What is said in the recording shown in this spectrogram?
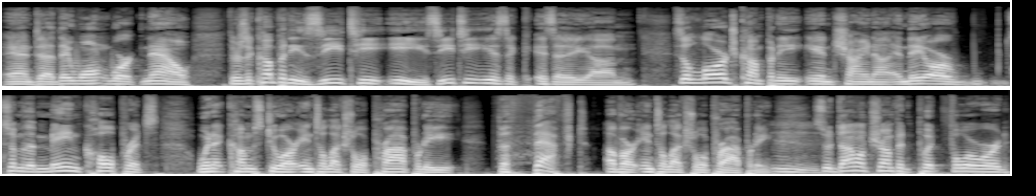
and uh, they won't work now. There's a company ZTE. ZTE is a is a um, is a large company in China, and they are some of the main culprits when it comes to our intellectual property the theft of our intellectual property. So Donald Trump had put forward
